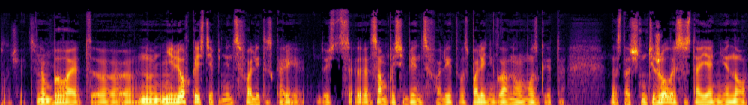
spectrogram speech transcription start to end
получается? Ну, бывает. Э, ну, не легкая степень энцефалита скорее. То есть сам по себе энцефалит, воспаление головного мозга это достаточно тяжелое состояние, но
